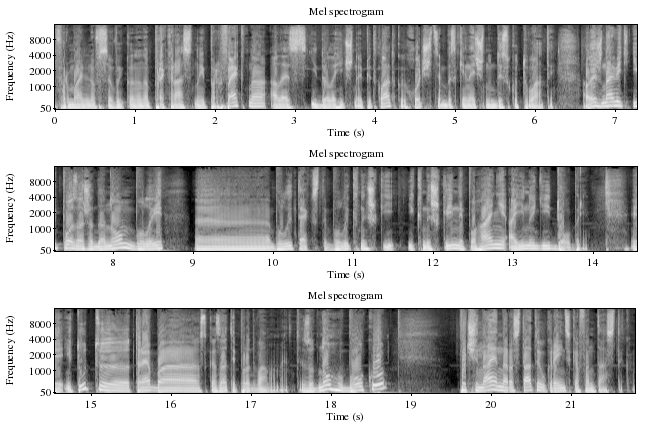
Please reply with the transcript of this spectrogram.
формально все виконано прекрасно і перфектно, але з ідеологічною підкладкою хочеться безкінечно дискутувати. Але ж навіть і поза Жаданом були е, були тексти, були книжки. І книжки непогані, а іноді й добрі. Е, і тут е, треба сказати про два моменти. З одного боку, починає наростати українська фантастика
